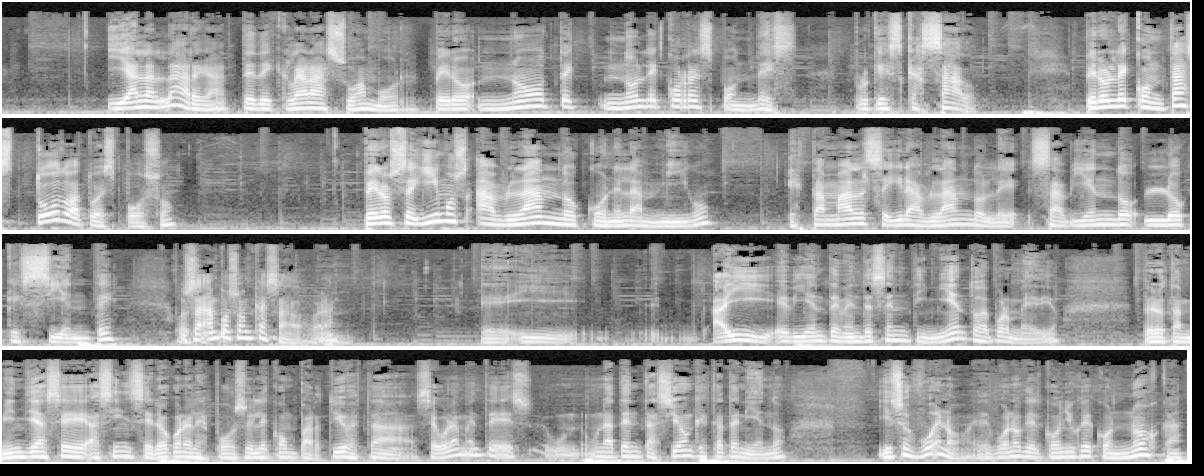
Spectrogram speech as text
y a la larga te declara su amor, pero no, te, no le correspondes porque es casado, pero le contás todo a tu esposo, pero seguimos hablando con el amigo. Está mal seguir hablándole sabiendo lo que siente. O sea, ambos son casados, ¿verdad? Eh, y hay evidentemente sentimientos de por medio, pero también ya se ha sinceró con el esposo y le compartió esta, seguramente es una tentación que está teniendo, y eso es bueno, es bueno que el cónyuge conozca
